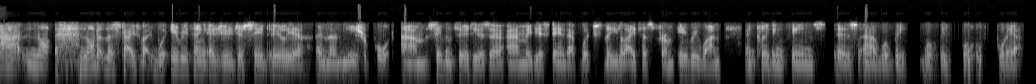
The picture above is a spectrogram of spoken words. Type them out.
Uh, not, not at this stage, but everything, as you just said earlier in the news report, um, 7:30 is a, a media stand-up, which the latest from everyone, including FENZ, is uh, will be will be put out.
